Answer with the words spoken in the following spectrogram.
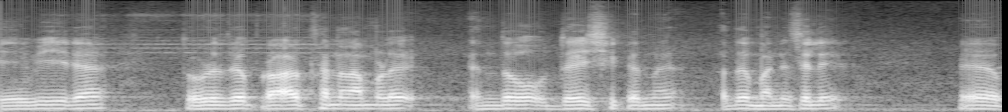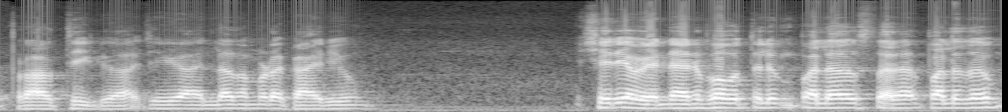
ദേവിയുടെ തൊഴുത് പ്രാർത്ഥന നമ്മൾ എന്തോ ഉദ്ദേശിക്കുന്നു അത് മനസ്സിൽ പ്രാർത്ഥിക്കുക ചെയ്യുക എല്ലാം നമ്മുടെ കാര്യവും ശരിയാവും. എന്റെ അനുഭവത്തിലും പല സ്ഥല പലതും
